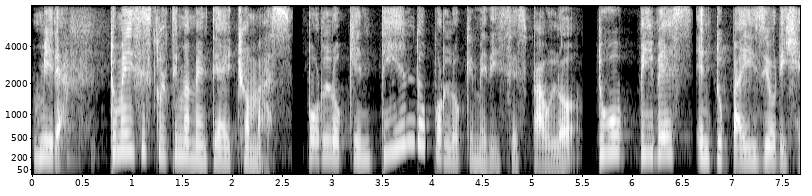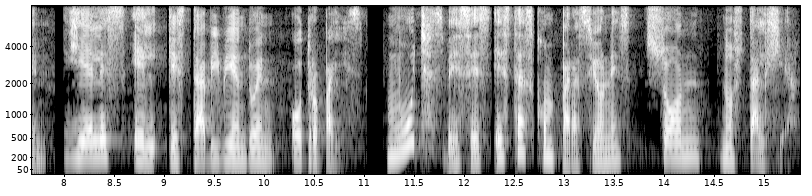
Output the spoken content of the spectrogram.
Mira, tú me dices que últimamente ha hecho más. Por lo que entiendo por lo que me dices, Paulo, tú vives en tu país de origen y él es el que está viviendo en otro país. Muchas veces estas comparaciones son nostalgia,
